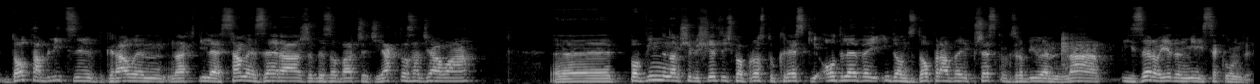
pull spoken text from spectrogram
do tablicy wgrałem na chwilę same zera, żeby zobaczyć jak to zadziała. Powinny nam się wyświetlić po prostu kreski od lewej, idąc do prawej. Przeskok zrobiłem na i 0,1 milisekundy.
